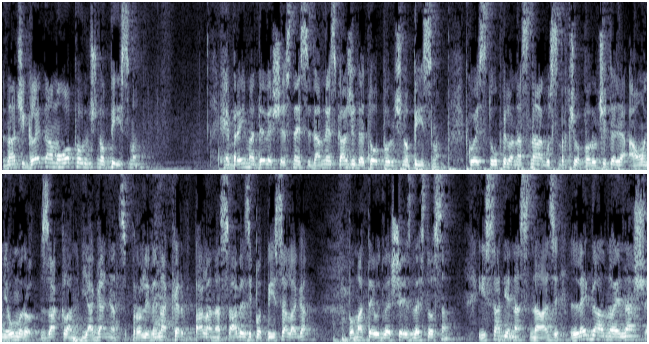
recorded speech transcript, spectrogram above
Znači gledamo u oporučno pismo. Hebrejima 9.16.17 kaže da je to oporučno pismo Koje je stupilo na snagu smrću oporučitelja A on je umro, zaklan, jaganjac Prolivena krv, pala na savez i potpisala ga Po Mateju 26.28 i sad je na snazi Legalno je naše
